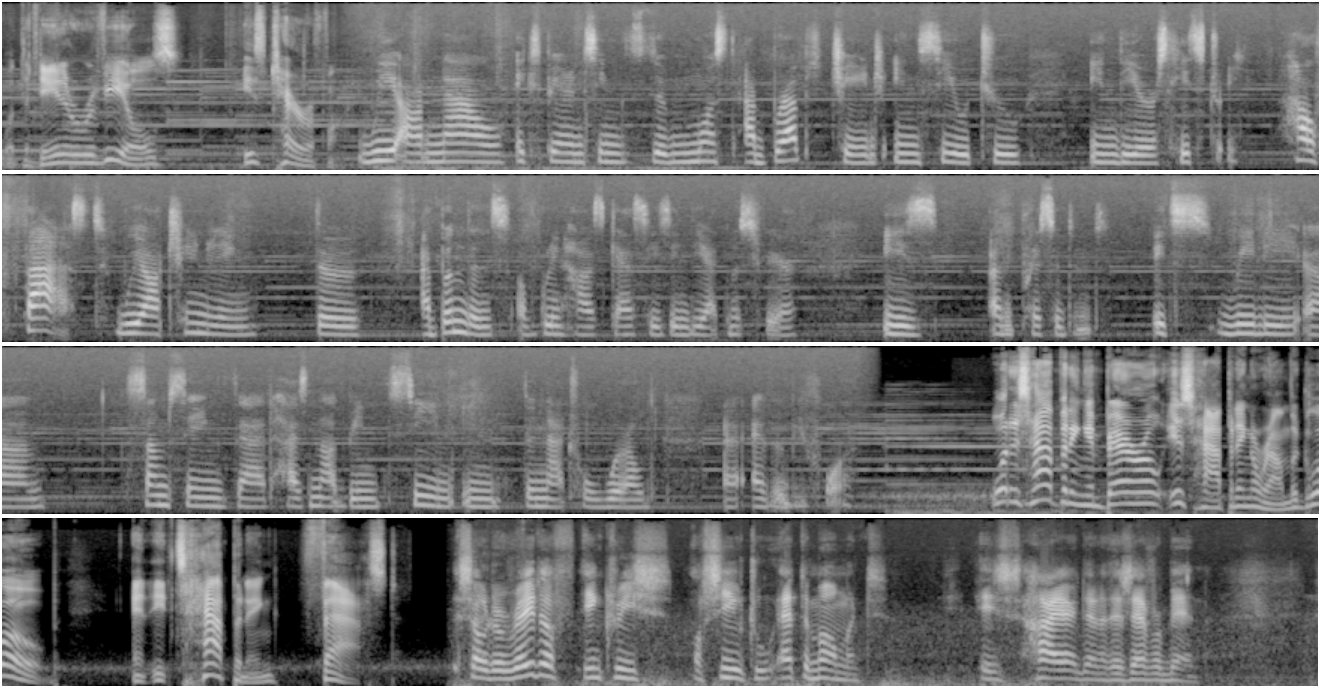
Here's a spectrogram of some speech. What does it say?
What the data reveals is terrifying. We are now experiencing the most abrupt change in CO2 in the Earth's history. How fast we are changing the abundance of greenhouse gases in the atmosphere is unprecedented. It's really um, something that has not been seen in the natural world uh, ever before. What is happening in Barrow is happening around the globe, and it's happening fast. So the rate of increase of CO2 at the moment is higher than it has ever been.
